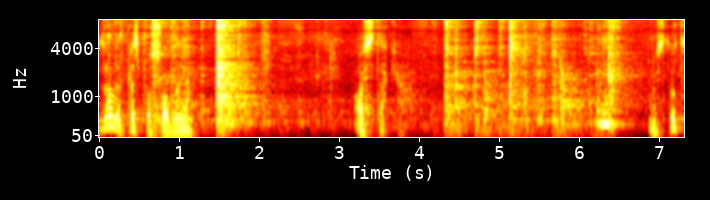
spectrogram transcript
Взяли приспособлення. Ось так його. І ось тут.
